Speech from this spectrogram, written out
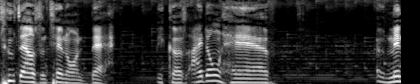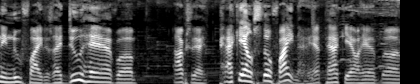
2010 on back because I don't have many new fighters. I do have, uh, obviously, Pacquiao's still fighting. I have Pacquiao. I have, uh,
